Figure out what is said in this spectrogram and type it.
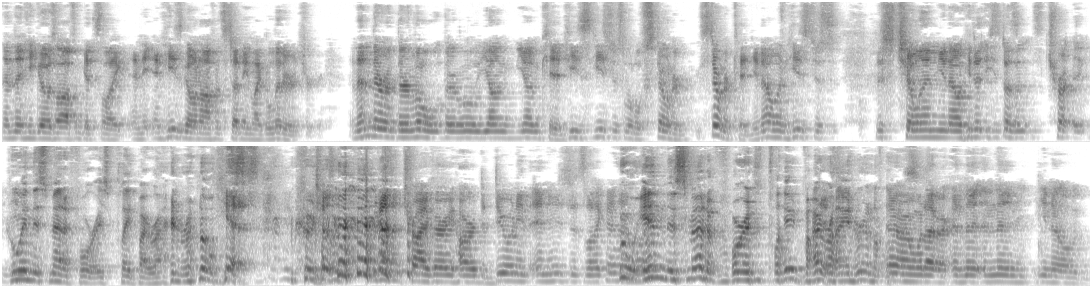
And then he goes off and gets like, and, and he's going off and studying like literature. And then their their little their little young young kid, he's he's just a little stoner stoner kid, you know, and he's just just chilling, you know. He he doesn't try. Who in this metaphor is played by Ryan Reynolds? yes, who doesn't who doesn't try very hard to do anything, and he's just like oh, Who well, in this metaphor is played by Yes. Ryan Reynolds? or whatever, and then and then you know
